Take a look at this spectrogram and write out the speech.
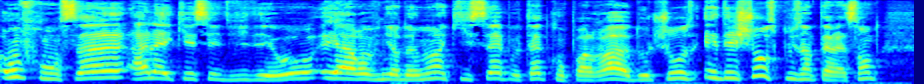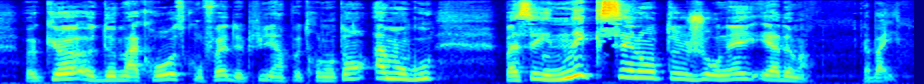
en français, à liker cette vidéo et à revenir demain. Qui sait, peut-être qu'on parlera d'autres choses et des choses plus intéressantes que de macro, ce qu'on fait depuis un peu trop longtemps à mon goût. Passez une excellente journée et à demain. Bye bye.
